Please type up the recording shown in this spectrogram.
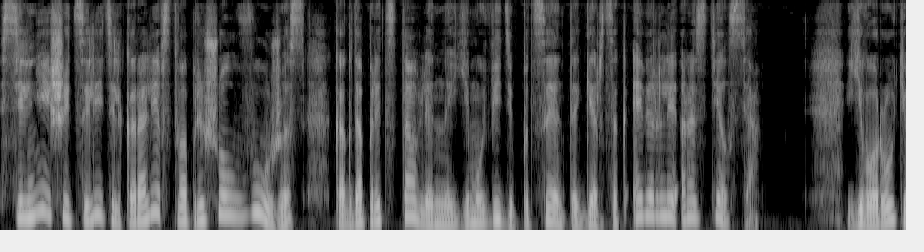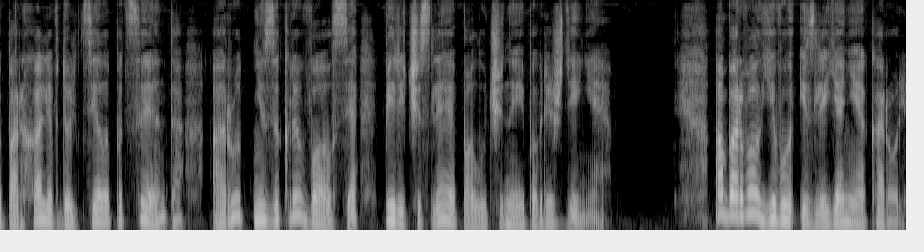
Сильнейший целитель королевства пришел в ужас, когда представленный ему в виде пациента герцог Эверли разделся. Его руки порхали вдоль тела пациента, а рот не закрывался, перечисляя полученные повреждения. Оборвал его излияние король.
